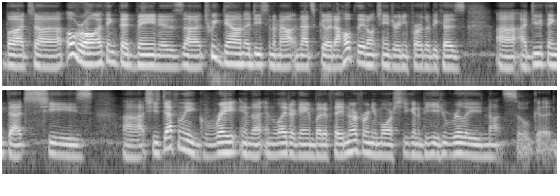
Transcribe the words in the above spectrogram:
But uh, overall, I think that Vayne is uh, tweaked down a decent amount, and that's good. I hope they don't change her any further because uh, I do think that she's. Uh, she's definitely great in the in the later game, but if they nerf her anymore, she's going to be really not so good.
